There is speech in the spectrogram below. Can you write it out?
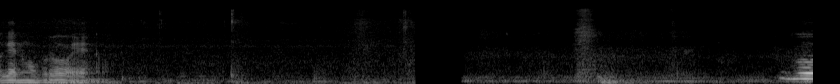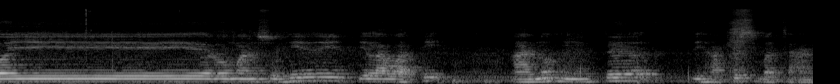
Bagian ngobrol ya nama Roman Suhiri tilawati anu henteu dihapus bacaan.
